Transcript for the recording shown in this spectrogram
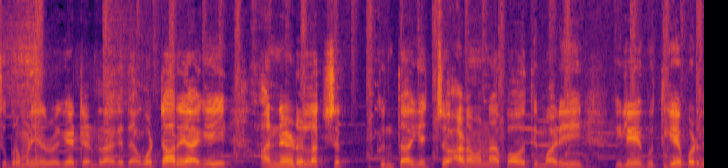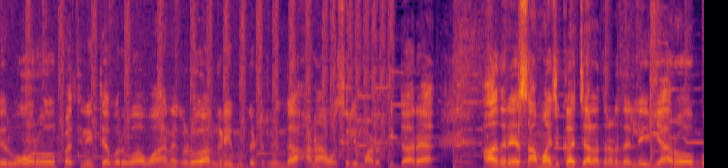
ಸುಬ್ರಹ್ಮಣ್ಯರವರಿಗೆ ಟೆಂಡರ್ ಆಗಿದೆ. ಒಟ್ಟಾರೆಯಾಗಿ ಹನ್ನೆರಡು ಲಕ್ಷಕ್ಕಿಂತ ಹೆಚ್ಚು ಹಣವನ್ನು ಪಾವತಿ ಮಾಡಿ ಇಲ್ಲಿ ಗುತ್ತಿಗೆ ಪಡೆದಿರುವವರು ಪ್ರತಿನಿತ್ಯ ಬರುವ ವಾಹನಗಳು ಅಂಗಡಿ ಮುಗ್ಗಟ್ಟುಗಳಿಂದ ಹಣ ವಸೂಲಿ ಮಾಡುತ್ತಿದ್ದಾರೆ. ಆದರೆ ಸಾಮಾಜಿಕ ಜಾಲತಾಣದಲ್ಲಿ ಯಾರೋ ಒಬ್ಬ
